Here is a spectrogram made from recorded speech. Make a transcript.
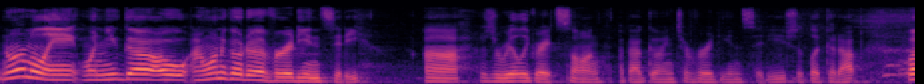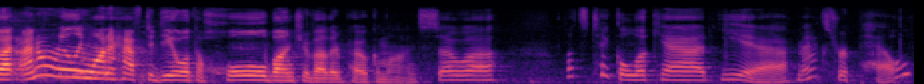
normally, when you go, I want to go to Viridian City. Uh, there's a really great song about going to Viridian City. You should look it up. But I don't really want to have to deal with a whole bunch of other Pokemon. So uh, let's take a look at, yeah, Max Repel.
